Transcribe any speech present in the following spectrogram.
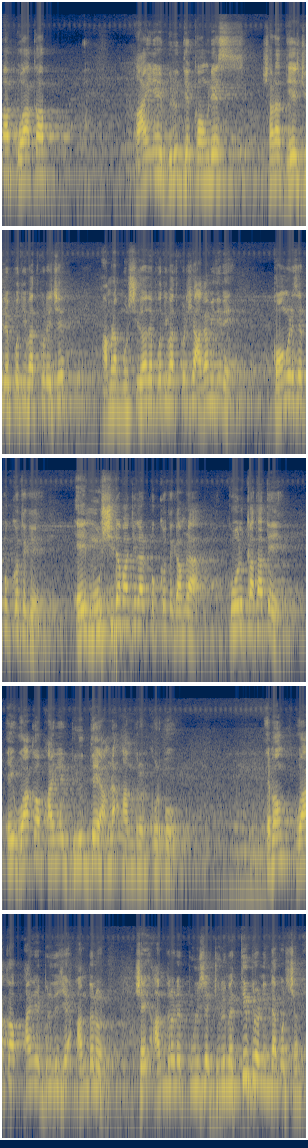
ওয়াকআপ ওয়াকআপ আইনের বিরুদ্ধে কংগ্রেস সারা দেশ জুড়ে প্রতিবাদ করেছে। আমরা মুর্শিদাবাদে প্রতিবাদ করেছি আগামী দিনে। কংগ্রেসের পক্ষ থেকে, এই মুর্শিদাবাদ জেলার পক্ষ থেকে আমরা কলকাতাতে এই ওয়াকআপ আইনের বিরুদ্ধে আমরা আন্দোলন করব। এবং ওয়াকআপ আইনের বিরুদ্ধে যে আন্দোলন, সেই আন্দোলনে পুলিশের জুলুমের তীব্র নিন্দা করছি আমি।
